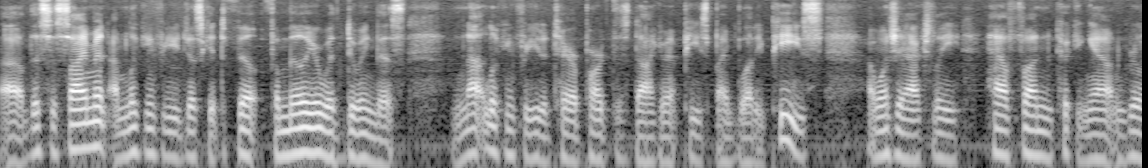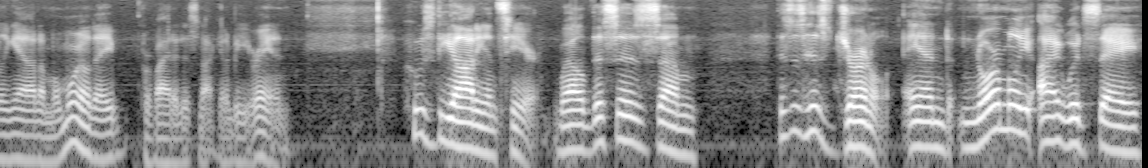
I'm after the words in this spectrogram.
Uh, this assignment, I'm looking for you just get to feel familiar with doing this. I'm not looking for you to tear apart this document piece by bloody piece. I want you to actually have fun cooking out and grilling out on Memorial Day, provided it's not going to be raining. Who's the audience here? Well, this is um, this is his journal, and normally I would say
